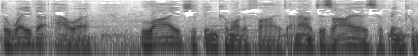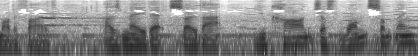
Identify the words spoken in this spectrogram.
The way that our lives have been commodified and our desires have been commodified has made it so that you can't just want something.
